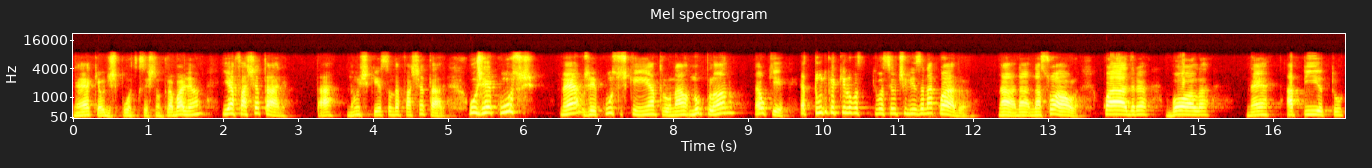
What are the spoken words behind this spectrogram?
né, que é o desporto que vocês estão trabalhando, e a faixa etária, tá? Não esqueçam da faixa etária. Os recursos, né, os recursos que entram na, no plano é o quê? É tudo que aquilo que você utiliza na quadra, na, na, na sua aula. Quadra, bola, né, apito,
